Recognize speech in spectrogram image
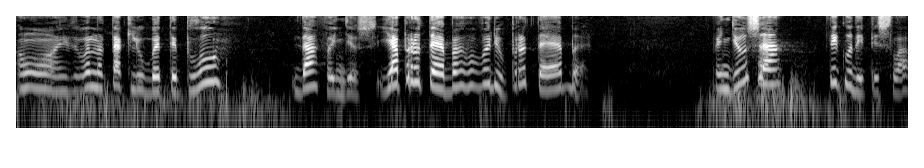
Ой, вона так любить тепло. Да, Фендюш? Я про тебе говорю, про тебе. Фендюша, ти куди пішла?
